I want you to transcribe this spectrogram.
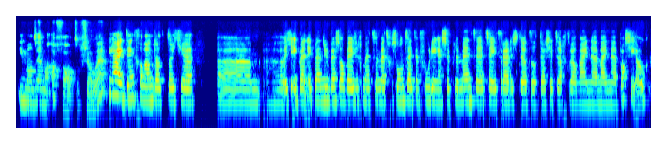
iemand helemaal afvalt of zo, hè? Ja, ik denk gewoon dat, dat je Um, weet je, ik ben, ik ben nu best wel bezig met, met gezondheid en voeding en supplementen, et cetera. Dus dat, dat, daar zit echt wel mijn, uh, mijn uh, passie ook.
